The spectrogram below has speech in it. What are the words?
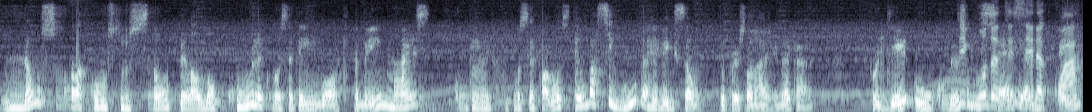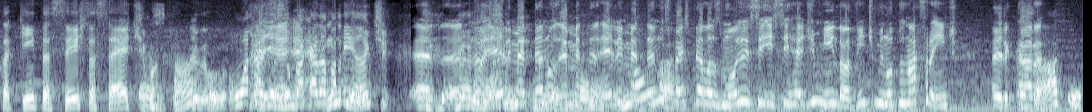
não só pela construção, pela loucura que você tem em Loki também, mas, complementando o que você falou, você tem uma segunda redenção do personagem, né, cara? Porque o começo Segunda, série terceira, é quarta, quinta, sexta, sétima. Exato. Uma É, redenção é, pra cada é, variante. É, é, não, ele metendo, é ele Não, metendo os pés pelas mãos e se, e se redimindo, ó, 20 minutos na frente. Aí ele, cara, Exato,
